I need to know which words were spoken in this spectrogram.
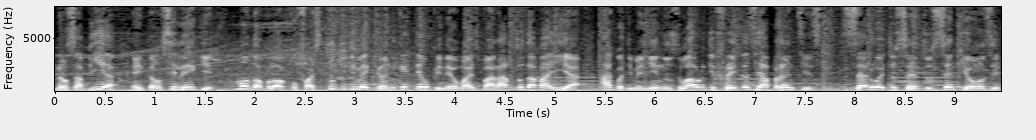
Não sabia? Então se ligue. Monobloco faz tudo de mecânica e tem o pneu mais barato da Bahia. Água de Meninos, Lauro de Freitas e Abrantes. 0800 111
